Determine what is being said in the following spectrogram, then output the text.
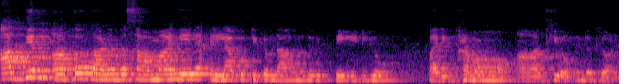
ആദ്യം ആർത്തവം കാണുമ്പോൾ സാമാന്യേന എല്ലാ കുട്ടിക്കും ഉണ്ടാകുന്നത് ഒരു പേടിയോ പരിഭ്രമമോ ആധിയോ എന്തൊക്കെയാണ്.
